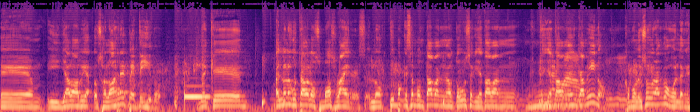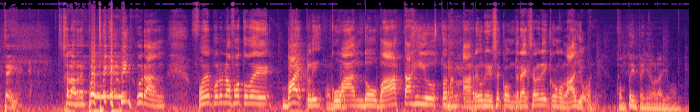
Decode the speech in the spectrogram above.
eh, y ya lo había, o sea, lo ha repetido, de que a él no le gustaban los boss riders, los tipos que se montaban en autobuses que ya estaban, que ya estaban en camino, como lo hizo Durán con Golden State. Entonces la respuesta de Kevin Durán fue de poner una foto de Barkley cuando va hasta Houston a reunirse con Drexler y con Olajuwon. Con Pippen y Olajuwon.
